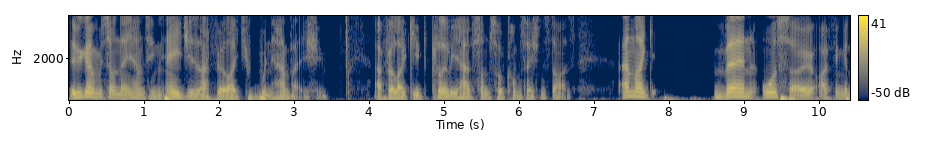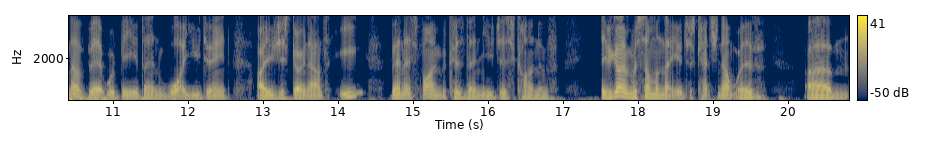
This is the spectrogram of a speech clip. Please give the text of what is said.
If you're going with someone that you haven't seen in ages, I feel like you wouldn't have that issue. I feel like you'd clearly have some sort of conversation starters. And like then also, I think another bit would be then what are you doing? Are you just going out to eat? Then it's fine because then you just kind of, if you're going with someone that you're just catching up with, um,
